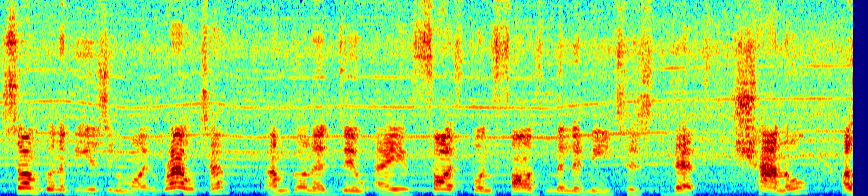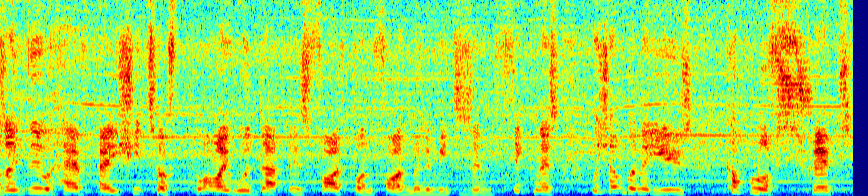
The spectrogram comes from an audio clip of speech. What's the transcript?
So I'm going to be using my router. I'm going to do a 5.5 millimeters depth channel as I do have a sheet of plywood that is 5.5 millimeters in thickness which I'm going to use a couple of strips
